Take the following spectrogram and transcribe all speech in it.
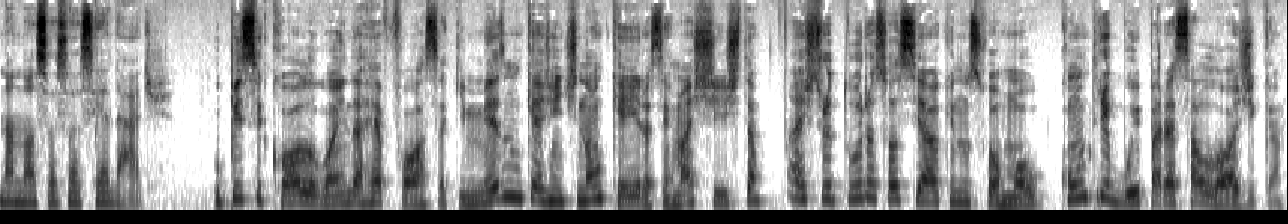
na nossa sociedade. O psicólogo ainda reforça que, mesmo que a gente não queira ser machista, a estrutura social que nos formou contribui para essa lógica.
